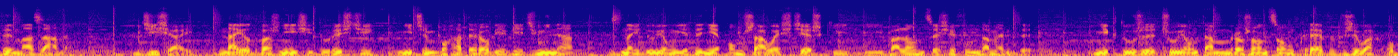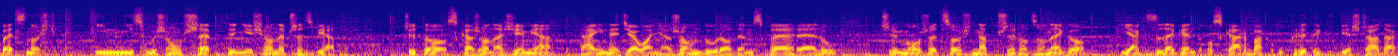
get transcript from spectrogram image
wymazane. Dzisiaj najodważniejsi turyści, niczym bohaterowie Wiedźmina, znajdują jedynie omszałe ścieżki i walące się fundamenty. Niektórzy czują tam mrożącą krew w żyłach obecność, inni słyszą szepty niesione przez wiatr. Czy to skażona ziemia, tajne działania rządu rodem z PRL-u, czy może coś nadprzyrodzonego, jak z legend o skarbach ukrytych w Bieszczadach?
